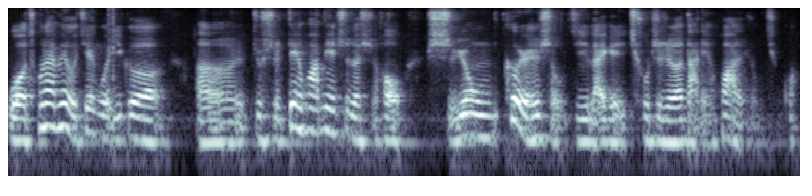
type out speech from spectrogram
我从来没有见过一个呃，就是电话面试的时候使用个人手机来给求职者打电话的这种情况。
